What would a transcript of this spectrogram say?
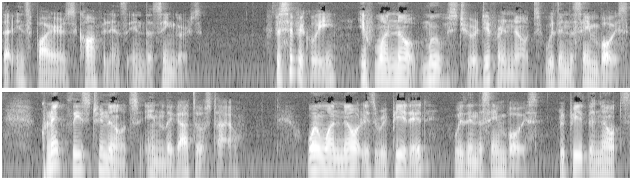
that inspires confidence in the singers. Specifically, if one note moves to a different note within the same voice, connect these two notes in legato style. When one note is repeated within the same voice, repeat the notes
